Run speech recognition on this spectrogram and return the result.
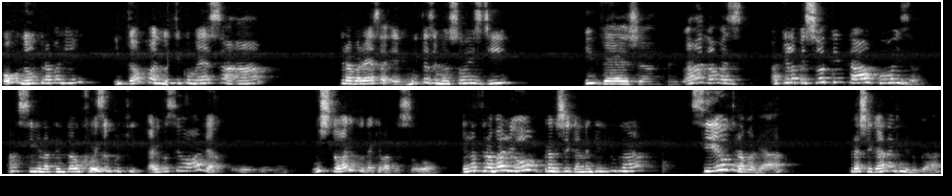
ou não trabalhei. Então, quando a gente começa a trabalhar essa, é, muitas emoções de inveja, ah, não, mas aquela pessoa tem tal coisa. Ah, sim, ela tem tal coisa porque aí você olha o, o, o histórico daquela pessoa. Ela trabalhou para chegar naquele lugar. Se eu trabalhar para chegar naquele lugar,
